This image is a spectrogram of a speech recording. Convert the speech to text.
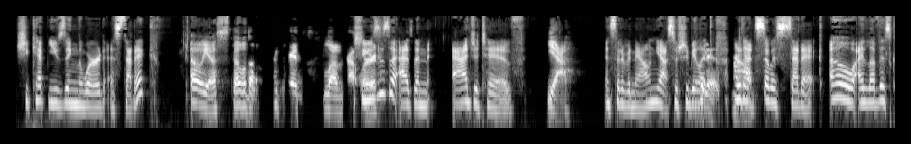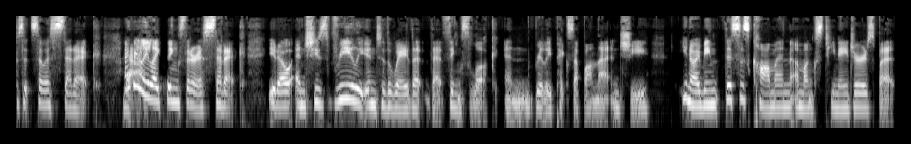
she kept using the word aesthetic. Oh yes, will the kids love that She word. uses it as an adjective yeah, instead of a noun. Yeah. So she'd be like, oh, that's so aesthetic. Oh, I love this because it's so aesthetic. I really like things that are aesthetic, you know, and she's really into the way that, that things look and really picks up on that. And she, you know, I mean, this is common amongst teenagers, but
